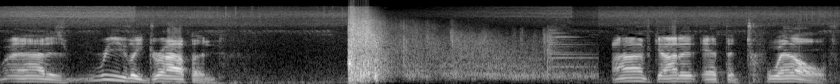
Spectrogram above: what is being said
That is really dropping. I've got it at the 12.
